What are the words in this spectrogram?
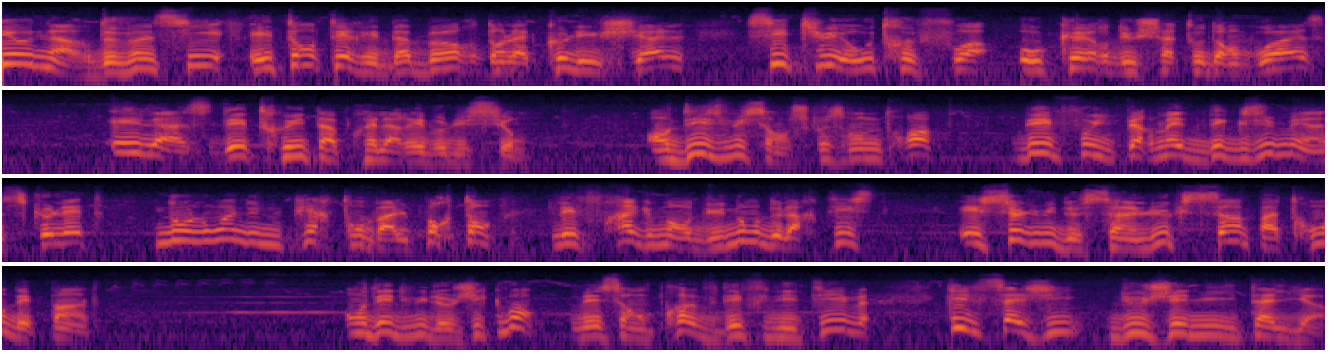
Léonard de Vinci est enterré d'abord dans la collégiale, située autrefois au cœur du château d'Amboise, hélas détruite après la Révolution. En 1863, des fouilles permettent d'exhumer un squelette non loin d'une pierre tombale portant les fragments du nom de l'artiste et celui de Saint Luc, saint patron des peintres. On déduit logiquement, mais sans preuve définitive, qu'il s'agit du génie italien.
